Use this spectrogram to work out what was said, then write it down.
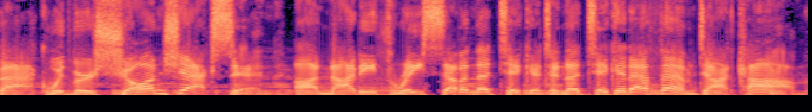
Back with Vershawn Jackson on 93.7 The Ticket and theticketfm.com.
